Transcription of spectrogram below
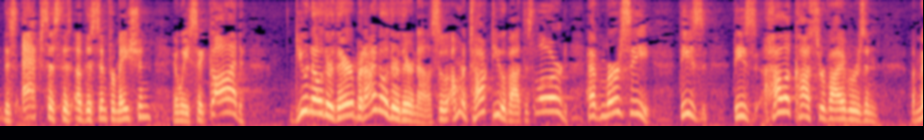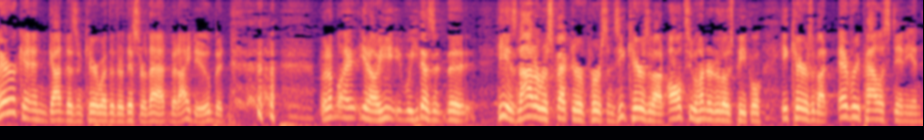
this access of this information, and we say, God, you know they're there, but I know they're there now. So I'm going to talk to you about this. Lord, have mercy. These, these Holocaust survivors in America, and God doesn't care whether they're this or that, but I do. But, but I'm like, you know, he, he doesn't, the, he is not a respecter of persons. He cares about all 200 of those people. He cares about every Palestinian,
